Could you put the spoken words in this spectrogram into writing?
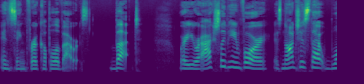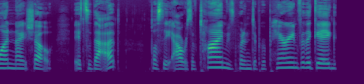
and sing for a couple of hours. But where you're actually paying for is not just that one night show, it's that plus the hours of time you've put into preparing for the gig,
